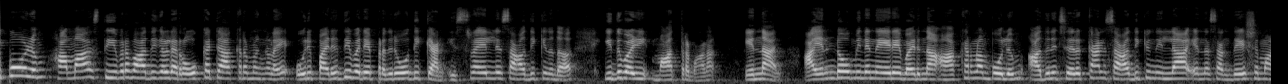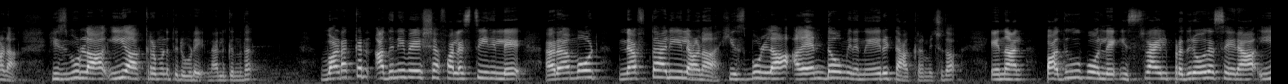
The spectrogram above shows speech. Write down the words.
ഇപ്പോഴും ഹമാസ് തീവ്രവാദികളുടെ റോക്കറ്റ് ആക്രമണങ്ങളെ ഒരു പരിധിവരെ പ്രതിരോധിക്കാൻ ഇസ്രായേലിന് സാധിക്കുന്നത് ഇതുവഴി മാത്രമാണ്. എന്നാൽ അയൺ ഡോമിന് നേരെ വരുന്ന ആക്രമണം പോലും അതിന് ചെറുക്കാൻ സാധിക്കുന്നില്ല എന്ന സന്ദേശമാണ് ഹിസ്ബുള്ള ഈ ആക്രമണത്തിലൂടെ നൽകുന്നത്. വടക്കൻ അധിനിവേശ ഫലസ്തീനിലെ റമോഡ് നഫ്താലിയിലാണ് ഹിസ്ബുള്ള അയൺ ഡോമിനെ നേരിട്ട് ആക്രമിച്ചത്. എന്നാൽ പതിവ് പോലെ ഇസ്രായേൽ പ്രതിരോധ സേന ഈ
